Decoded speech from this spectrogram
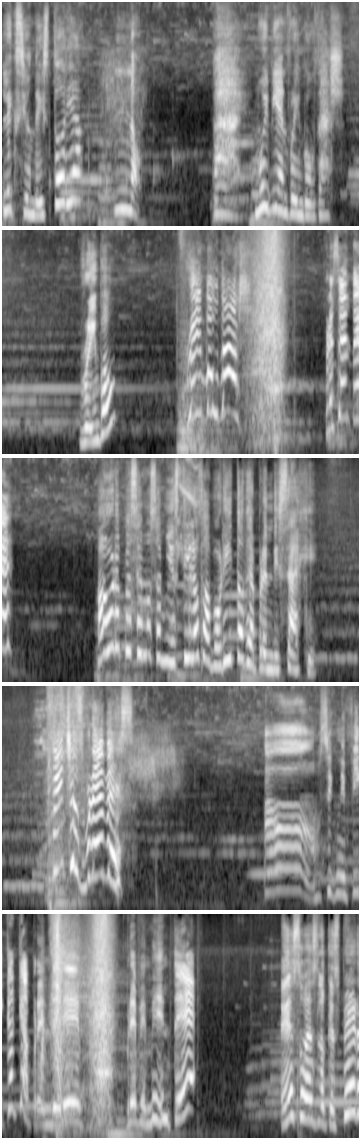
¿Lección de historia? No. Ay, muy bien, Rainbow Dash. ¿Rainbow? ¡Rainbow Dash! ¡Presente! Ahora pasemos a mi estilo favorito de aprendizaje. ¡Fichas breves! Ah, ¿Significa que aprenderé brevemente? Eso es lo que espero.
